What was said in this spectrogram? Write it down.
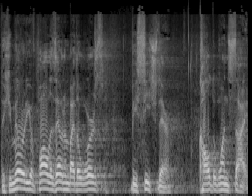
The humility of Paul is evident by the words beseech there, called to one side.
